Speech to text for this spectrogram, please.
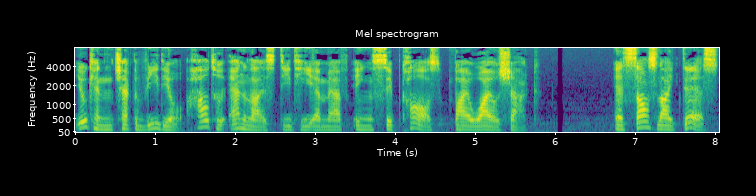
you can check the video How to Analyze DTMF in SIP Calls by Wireshark. It sounds like this.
